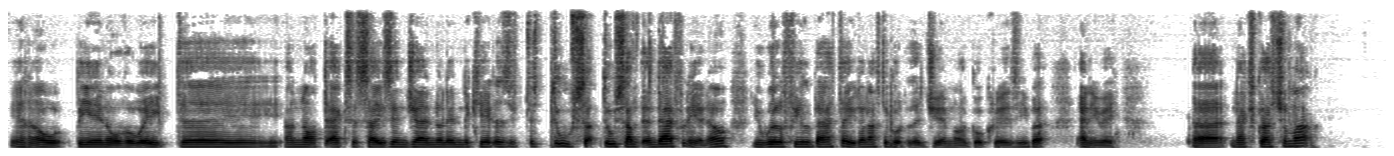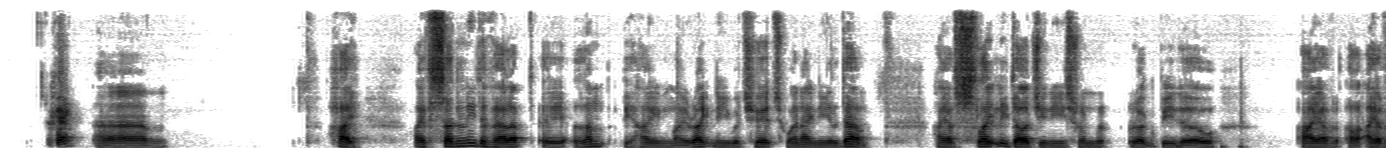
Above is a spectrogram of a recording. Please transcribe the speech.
you know, being overweight uh, and not exercising general indicators, just do do something. Definitely, you know, you will feel better. You don't have to go to the gym or go crazy. But anyway, uh, next question, Mark. Okay. Um, hi, I've suddenly developed a lump behind my right knee which hurts when I kneel down. I have slightly dodgy knees from rugby, though. I have uh, I have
